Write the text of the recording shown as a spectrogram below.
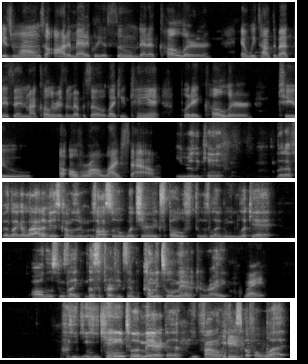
it's wrong to automatically assume that a color, and we talked about this in my colorism episode, like you can't put a color to an overall lifestyle. You really can't. But I feel like a lot of it comes it's also what you're exposed to. It's like when you look at all those things, like that's a perfect example. Coming to America, right? Right. He he came to America, he found himself a what?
